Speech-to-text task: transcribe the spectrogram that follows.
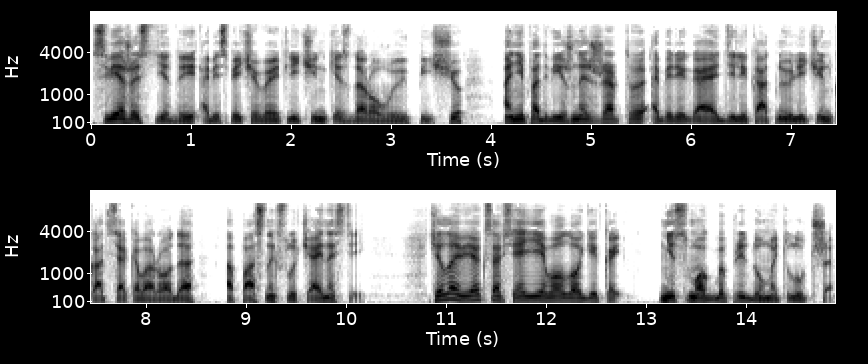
Свежесть еды обеспечивает личинке здоровую пищу, а неподвижность жертвы оберегает деликатную личинку от всякого рода опасных случайностей. Человек со всей его логикой не смог бы придумать лучше.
